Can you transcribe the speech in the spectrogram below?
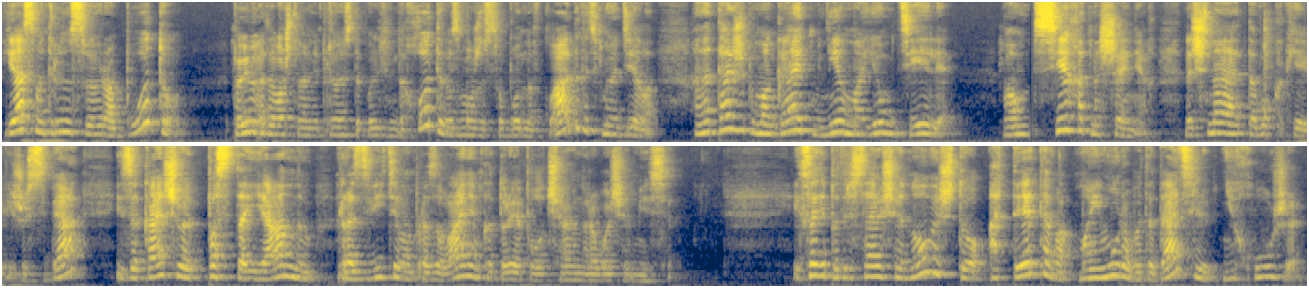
я смотрю на свою работу Помимо того, что она мне приносит дополнительный доход и возможность свободно вкладывать в мое дело, она также помогает мне в моем деле, во всех отношениях, начиная от того, как я вижу себя, и заканчивая постоянным развитием образованием, которое я получаю на рабочем месте. И, кстати, потрясающая новость, что от этого моему работодателю не хуже.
